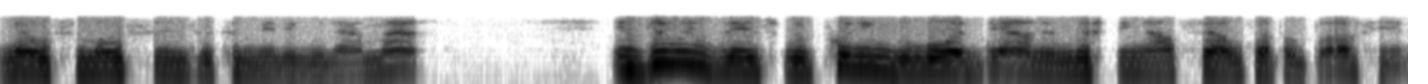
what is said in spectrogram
Most, most sins are committed with our mouth. In doing this, we're putting the Lord down and lifting ourselves up above him.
